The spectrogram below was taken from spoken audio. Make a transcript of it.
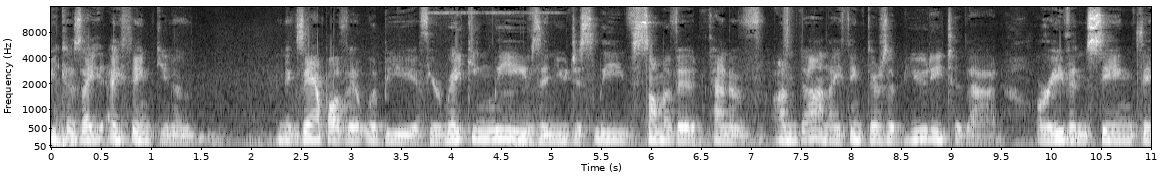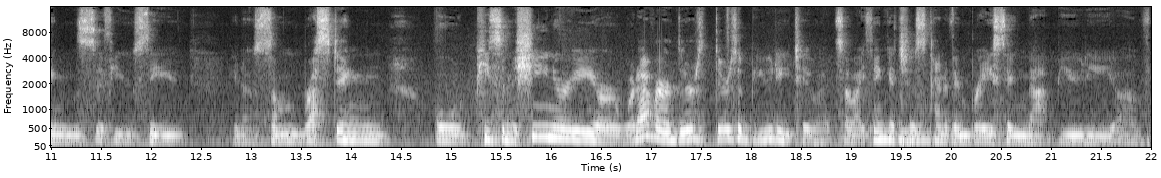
because I, I think you know an example of it would be if you're raking leaves and you just leave some of it kind of undone i think there's a beauty to that or even seeing things if you see you know some rusting old piece of machinery or whatever there's there's a beauty to it so i think it's mm-hmm. just kind of embracing that beauty of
